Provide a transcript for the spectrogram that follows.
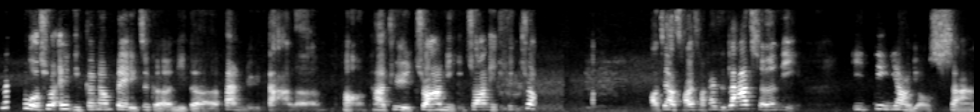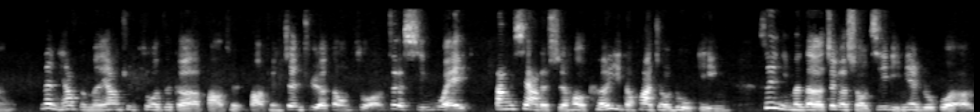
那如果说，哎，你刚刚被这个你的伴侣打了，好，他去抓你，抓你去撞，吵架吵一吵，开始拉扯你，一定要有伤，那你要怎么样去做这个保存保存证据的动作？这个行为当下的时候可以的话就录音。所以你们的这个手机里面，如果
